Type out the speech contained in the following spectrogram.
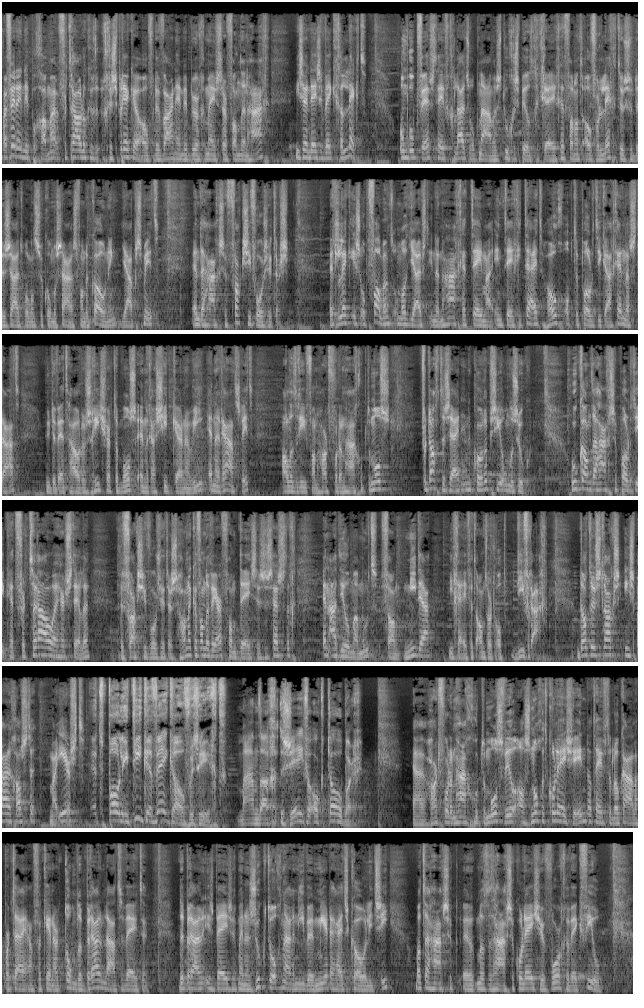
Maar verder in dit programma, vertrouwelijke gesprekken over de waarnemend burgemeester van Den Haag. Die zijn deze week gelekt. Omroep West heeft geluidsopnames toegespeeld gekregen van het overleg tussen de Zuid-Hollandse commissaris van de Koning, Jaap Smit, en de Haagse fractievoorzitters. Het lek is opvallend omdat juist in Den Haag het thema integriteit hoog op de politieke agenda staat. Nu de wethouders Richard de Mos en Rachid Kernawi en een raadslid, alle drie van Hart voor Den Haag op de Mos, verdacht te zijn in een corruptieonderzoek. Hoe kan de Haagse politiek het vertrouwen herstellen? De fractievoorzitters Hanneke van der Werf van D66 en Adil Mahmoud van NIDA die geven het antwoord op die vraag. Dat dus straks in Spuigasten, maar eerst... Het politieke weekoverzicht. Maandag 7 oktober. Ja, Hart voor Den Haag Groep de Mos wil alsnog het college in. Dat heeft de lokale partij aan verkenner Tom de Bruin laten weten. De Bruin is bezig met een zoektocht naar een nieuwe meerderheidscoalitie... omdat, de Haagse, eh, omdat het Haagse college vorige week viel.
